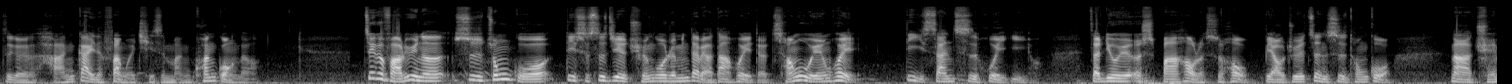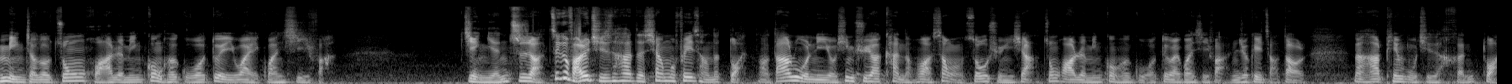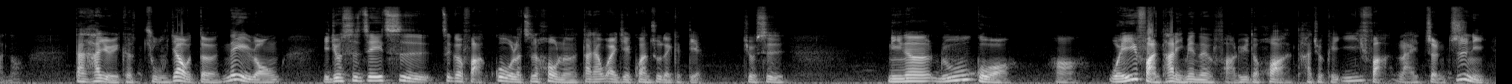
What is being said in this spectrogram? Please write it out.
这个涵盖的范围其实蛮宽广的哦。这个法律呢，是中国第十四届全国人民代表大会的常务委员会第三次会议哦，在六月二十八号的时候表决正式通过。那全名叫做《中华人民共和国对外关系法》。简言之啊，这个法律其实它的项目非常的短啊。大家如果你有兴趣要看的话，上网搜寻一下《中华人民共和国对外关系法》，你就可以找到了。那它篇幅其实很短哦，但它有一个主要的内容，也就是这一次这个法过了之后呢，大家外界关注的一个点，就是你呢如果啊违反它里面的法律的话，它就可以依法来整治你，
